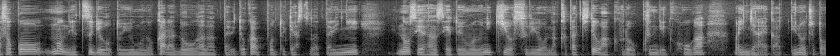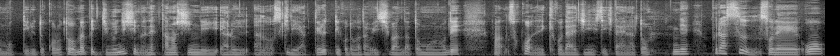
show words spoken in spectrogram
あ、そこの熱量というものから動画だったりとかポッドキャストだったりにの生産性というものに寄与するような形でワークフローを組んでいく方が、まあ、いいんじゃないかっていうのをちょっと思っているところと、まあ、やっぱり自分自身がね楽しんでやるあの好きでやってるっていうことが多分一番だと思うので、まあ、そこはね結構大事にしていきたいなと。でプラスそれを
